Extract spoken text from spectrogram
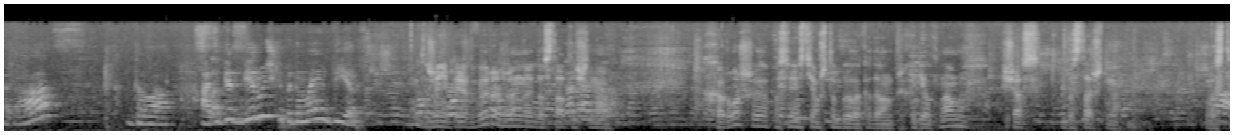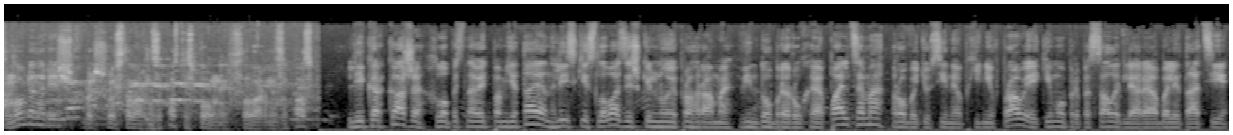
Раз, два. А теперь две ручки поднимаем вверх. Движения вперед выражены, достаточно хорошие по сравнению с тем, что было, когда он приходил к нам. Сейчас достаточно восстановлена речь, большой словарный запас, то есть полный словарный запас. Лікар каже, хлопець навіть пам'ятає англійські слова зі шкільної програми. Він добре рухає пальцями, робить усі необхідні вправи, які йому приписали для реабілітації.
